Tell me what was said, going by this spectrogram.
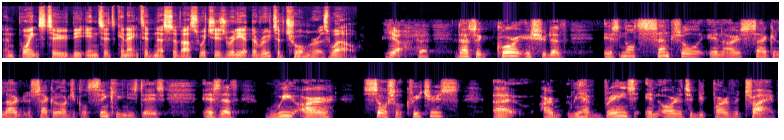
and points to the interconnectedness of us, which is really at the root of trauma as well. Yeah, that's a core issue that is not central in our psycholo- psychological thinking these days is that we are social creatures. Uh, our, we have brains in order to be part of a tribe.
